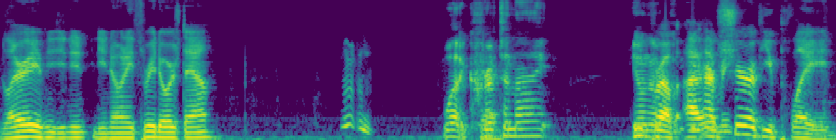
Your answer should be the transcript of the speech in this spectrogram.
Larry, have you, do you know any Three Doors Down? Mm-mm. What Kryptonite? You don't know- I, I'm sure if you played,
